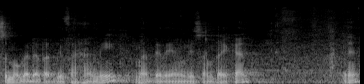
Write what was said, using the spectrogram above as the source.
Semoga dapat difahami materi yang disampaikan. Ya.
